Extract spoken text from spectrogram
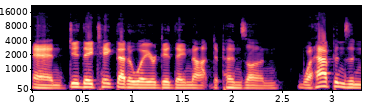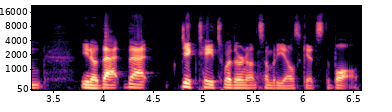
And did they take that away or did they not? Depends on what happens. And, you know, that, that dictates whether or not somebody else gets the ball.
